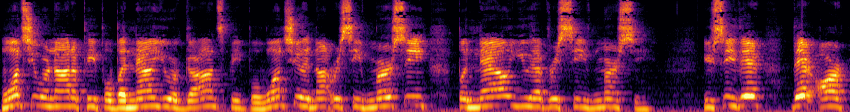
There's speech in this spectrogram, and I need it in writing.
Once you were not a people, but now you are God's people. Once you had not received mercy, but now you have received mercy. You see, there, there are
